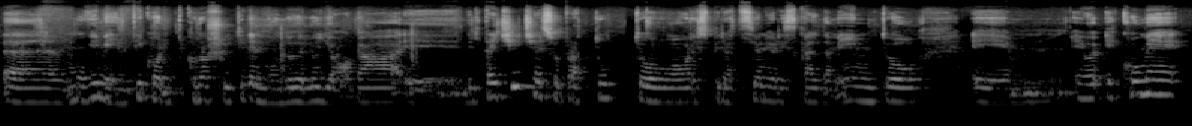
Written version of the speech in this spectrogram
eh, movimenti con, conosciuti del mondo dello yoga e del tai chi c'è soprattutto respirazione, riscaldamento, e, e, e come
